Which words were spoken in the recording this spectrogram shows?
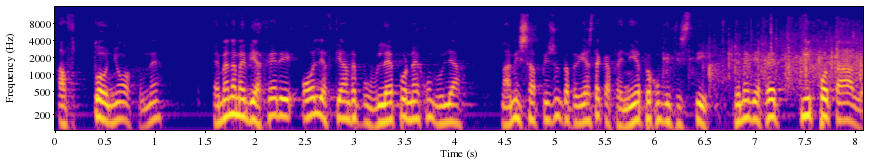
αυτό νιώθουν. Εμένα με ενδιαφέρει όλοι αυτοί οι άνθρωποι που βλέπω να έχουν δουλειά να μην σαπίζουν τα παιδιά στα καφενεία που έχουν βυθιστεί. Δεν με ενδιαφέρει τίποτα άλλο.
